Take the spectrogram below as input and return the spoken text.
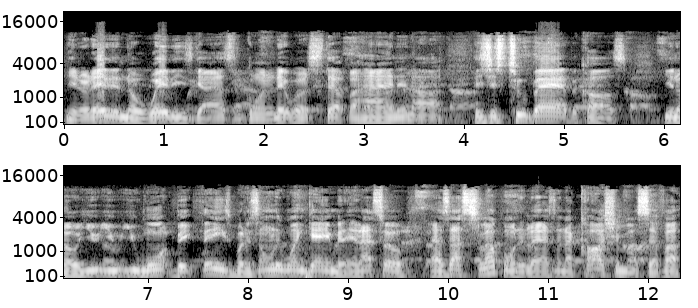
You know, they didn't know where these guys were going, and they were a step behind. And uh, it's just too bad because you know you, you you want big things, but it's only one game. And, and I so as I slept on it last, and I cautioned myself. I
